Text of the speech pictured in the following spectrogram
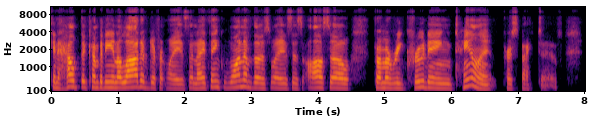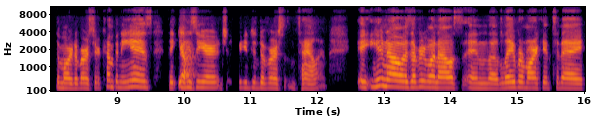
can help the company in a lot of different ways. And I think one of those ways is also from a recruiting talent perspective. The more diverse your company is, the yeah. easier it should be to diverse talent. It, you know, as everyone else in the labor market today,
